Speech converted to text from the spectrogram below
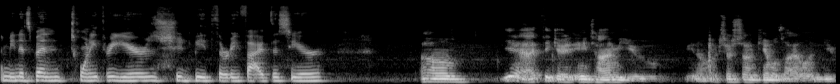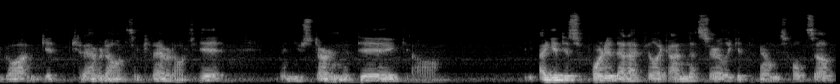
I mean, it's been 23 years, should be 35 this year. Um, yeah, I think any time you, you know, especially on Campbell's Island, you go out and get cadaver dogs and cadaver dogs hit, and you're starting to dig. Um, I get disappointed that I feel like I unnecessarily get the family's hopes up.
